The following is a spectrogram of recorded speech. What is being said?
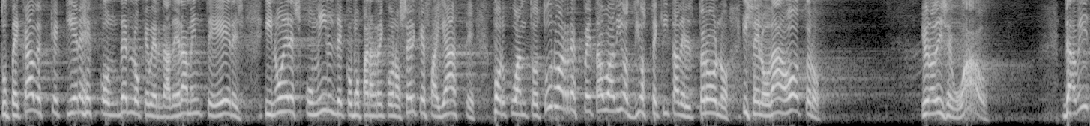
Tu pecado es que quieres esconder lo que verdaderamente eres. Y no eres humilde como para reconocer que fallaste. Por cuanto tú no has respetado a Dios, Dios te quita del trono y se lo da a otro. Y uno dice, wow. David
